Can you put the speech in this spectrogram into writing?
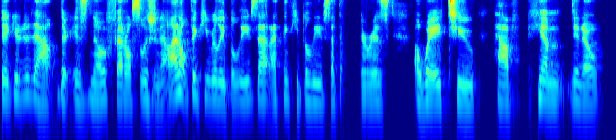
figured it out. There is no federal solution. Now, I don't think he really believes that. I think he believes that there is a way to have him, you know,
